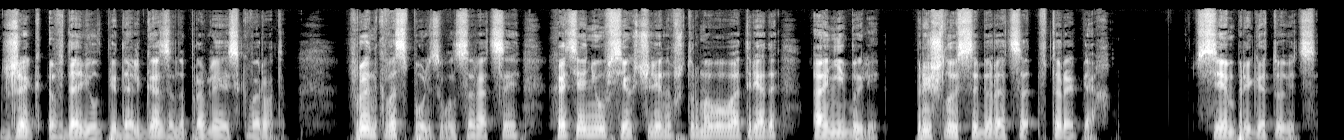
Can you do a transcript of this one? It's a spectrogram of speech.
Джек вдавил педаль газа, направляясь к воротам. Фрэнк воспользовался рацией, хотя не у всех членов штурмового отряда они были. Пришлось собираться в торопях. «Всем приготовиться.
